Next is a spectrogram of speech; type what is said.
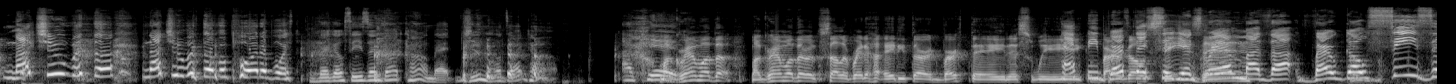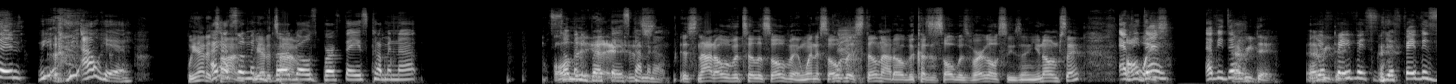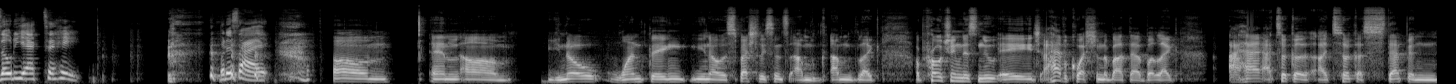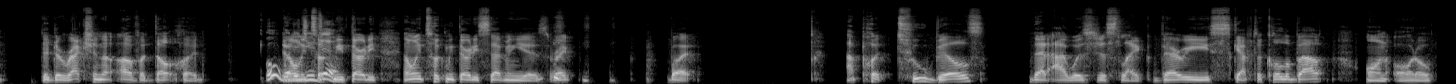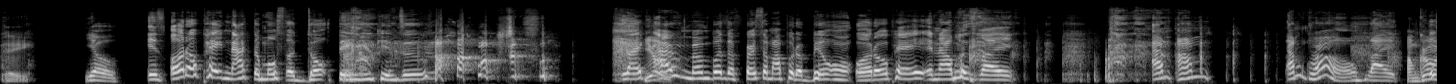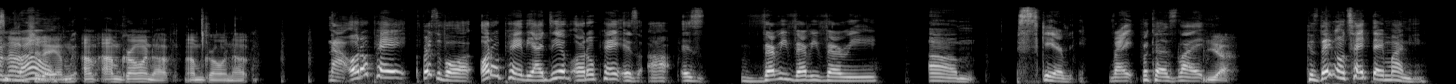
not you with the not you with the reporter voice. VirgoSeason.com at gmail.com. I my grandmother my grandmother celebrated her 83rd birthday this week. Happy Virgo birthday to your grandmother, Virgo season. We we out here. We had a I time. I got so many had a time. Virgos birthdays coming up. So All many day- birthdays it's- coming up. It's not over till it's over. And when it's over, Nah. it's still not over because it's over. It's Virgo season. You know what I'm saying? Every Always. day. Every day. Every day. Every your day. favorite your favorite zodiac to hate. But it's all right. Um and um you know one thing you know especially since i'm i'm like approaching this new age i have a question about that but like i had i took a i took a step in the direction of adulthood Ooh, it only did you took do? me 30 it only took me 37 years right but i put two bills that i was just like very skeptical about on auto pay Yo, is auto pay not the most adult thing you can do? I was just like, Yo. I remember the first time I put a bill on auto pay and I was like I'm I'm I'm grown. Like i'm growing up grown. today I'm, I'm i'm growing up i'm growing up Now, auto pay. First of all, auto pay. The idea of auto pay is uh, is very, very, very um scary, right? Because like, yeah because they gonna take their money.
